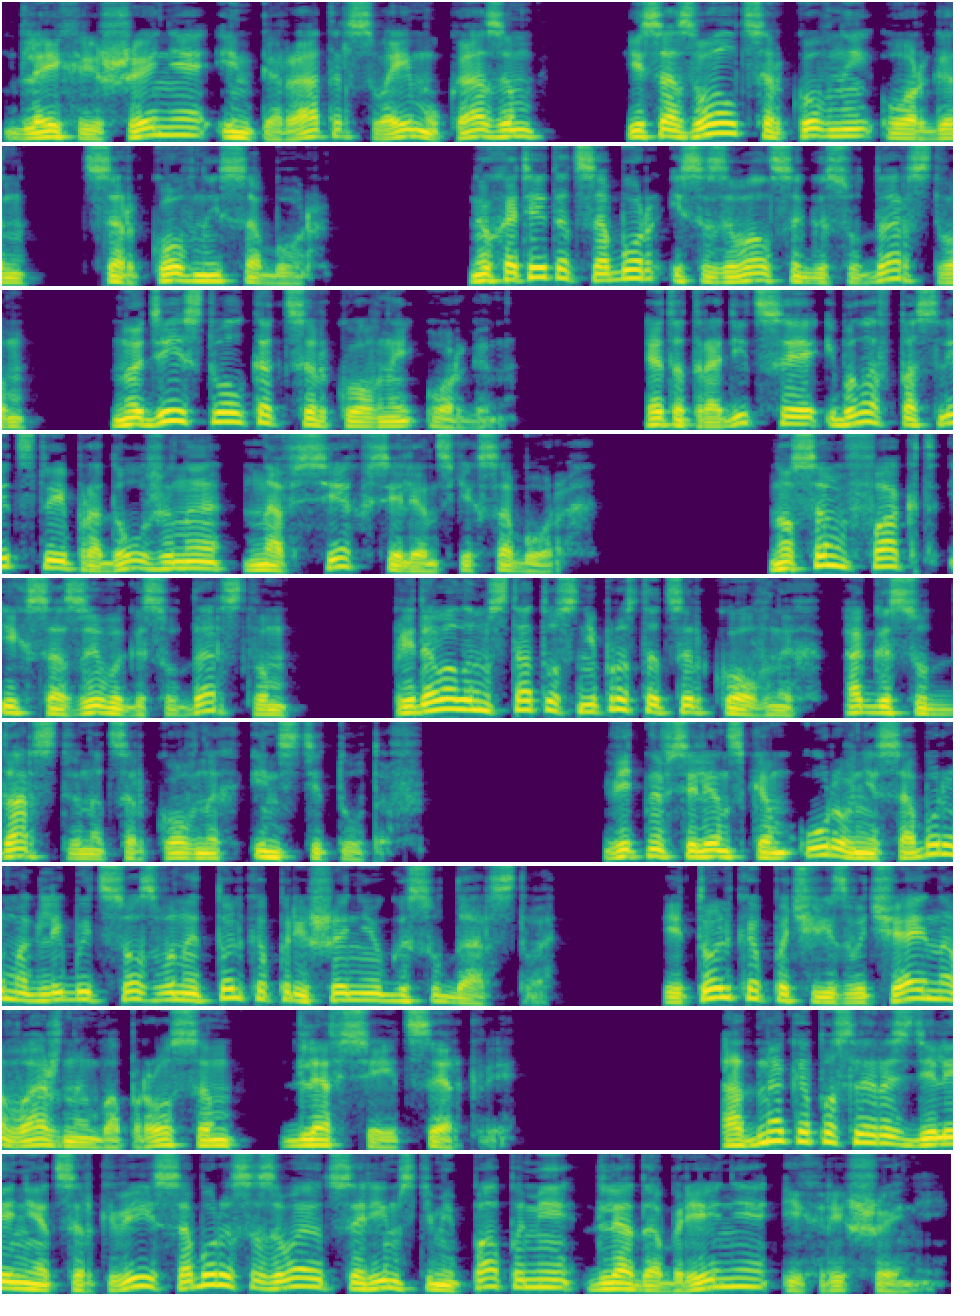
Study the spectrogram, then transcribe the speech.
Для их решения император своим указом и созвал церковный орган, церковный собор. Но хотя этот собор и созывался государством, но действовал как церковный орган. Эта традиция и была впоследствии продолжена на всех Вселенских соборах. Но сам факт их созыва государством придавал им статус не просто церковных, а государственно-церковных институтов. Ведь на вселенском уровне соборы могли быть созваны только по решению государства и только по чрезвычайно важным вопросам для всей церкви. Однако после разделения церквей соборы созываются римскими папами для одобрения их решений.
